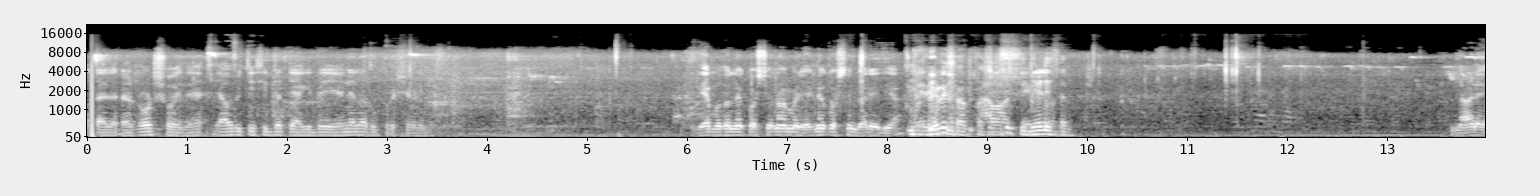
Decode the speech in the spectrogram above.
ಮಾಡ್ಕೋತಾ ಇದ್ದಾರೆ ರೋಡ್ ಶೋ ಇದೆ ಯಾವ ರೀತಿ ಸಿದ್ಧತೆ ಆಗಿದೆ ಏನೆಲ್ಲ ರೂಪುರೇಷೆಗಳಿದೆ? ಇದೇ ಮೊದಲನೇ ಕ್ವಶನ್ ಆಮೇಲೆ ಎರಡನೇ ಕ್ವಶನ್ ಬೇರೆ ಇದೆಯಾ? ಹೇಳಿ ಸರ್ ಇದು ಹೇಳಿ ಸರ್ ನಾಳೆ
